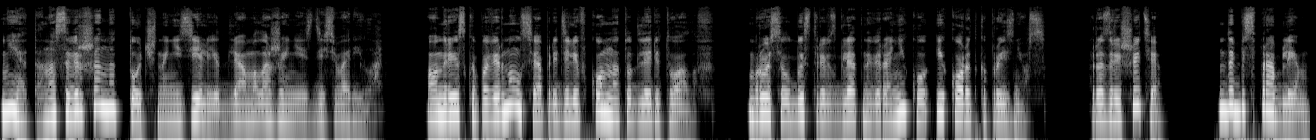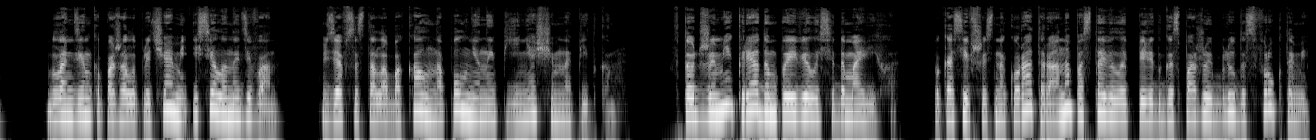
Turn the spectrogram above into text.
Нет, она совершенно точно не зелье для омоложения здесь варила. Он резко повернулся, определив комнату для ритуалов. Бросил быстрый взгляд на Веронику и коротко произнес: «Разрешите?» «Да без проблем». Блондинка пожала плечами и села на диван, взяв со стола бокал, наполненный пьянящим напитком. В тот же миг рядом появилась и домовиха. Покосившись на куратора, она поставила перед госпожой блюдо с фруктами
